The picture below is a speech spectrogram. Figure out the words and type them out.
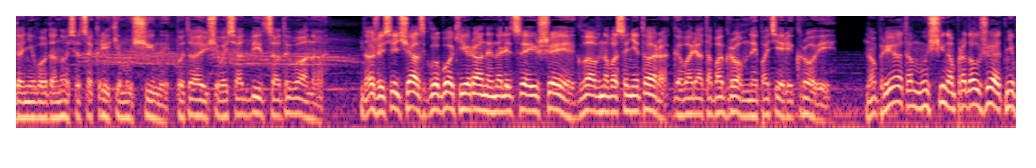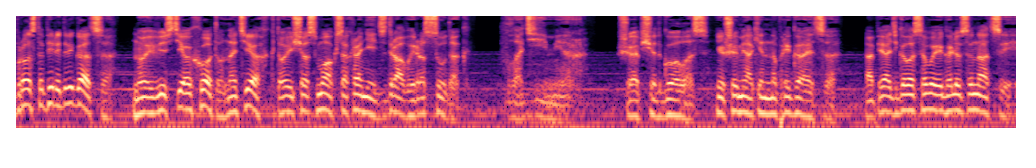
до него доносятся крики мужчины, пытающегося отбиться от Ивана. Даже сейчас глубокие раны на лице и шее главного санитара говорят об огромной потере крови. Но при этом мужчина продолжает не просто передвигаться, но и вести охоту на тех, кто еще смог сохранить здравый рассудок. «Владимир», – шепчет голос, и Шемякин напрягается. Опять голосовые галлюцинации.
